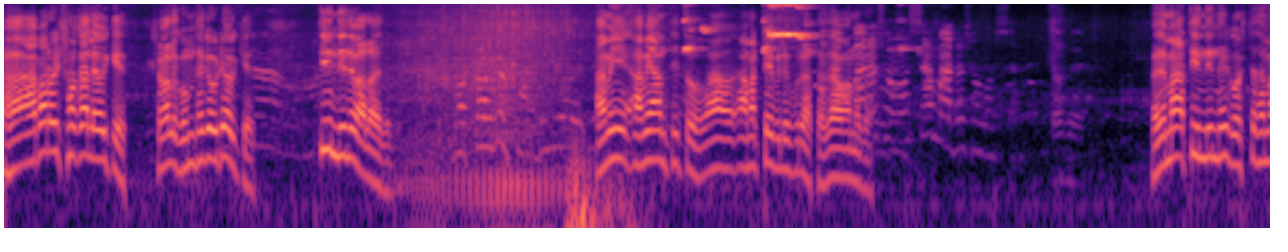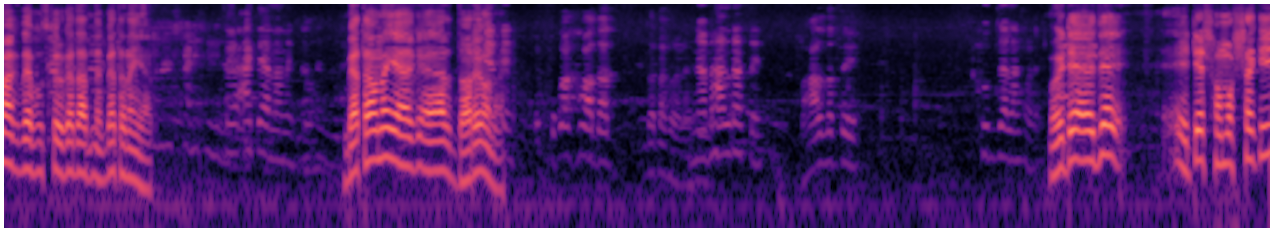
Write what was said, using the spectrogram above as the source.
হ্যাঁ আবার ওই সকালে ওই কেস, সকালে ঘুম থেকে উঠে ওই কেস। তিন দিনে ভালো হয়ে যাবে। আমি আমি আনছি তো আমার টেবিলের উপরে আছে যাওয়া না মারও সমস্যা মারও সমস্যা ওই যে মা তিন দিন থেকে ঘষতেছে মা দেখ ফুস করে দাঁত ব্যথা নাই আর। ব্যথাও নাই আর আর ধরেও না। পোকা খাওয়া দাঁত ব্যথা করে না না ভালো দাঁতে। ভালো দাঁতে। খুব জ্বালা করে। ওইটা ওই যে এটার সমস্যা কি?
